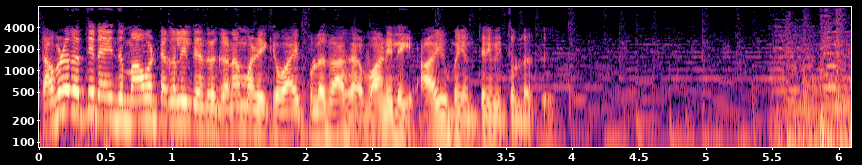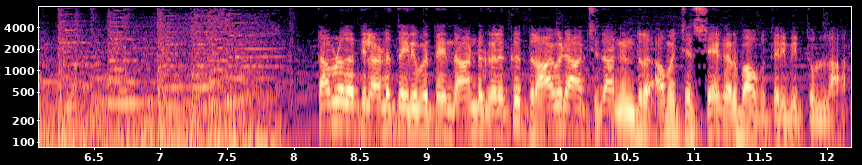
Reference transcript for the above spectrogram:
தமிழகத்தின் ஐந்து மாவட்டங்களில் இன்று கனமழைக்கு வாய்ப்புள்ளதாக வானிலை ஆய்வு மையம் தெரிவித்துள்ளது. தமிழகத்தில் அடுத்த இருபத்தைந்து ஆண்டுகளுக்கு திராவிட ஆட்சிதான் என்று அமைச்சர் சேகர்பாபு தெரிவித்துள்ளார்.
